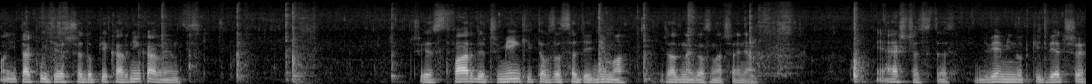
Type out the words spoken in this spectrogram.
On i tak pójdzie jeszcze do piekarnika, więc czy jest twardy, czy miękki, to w zasadzie nie ma żadnego znaczenia. Jeszcze te dwie minutki, dwie, trzy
